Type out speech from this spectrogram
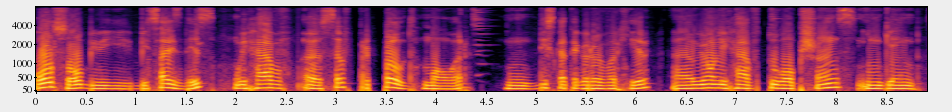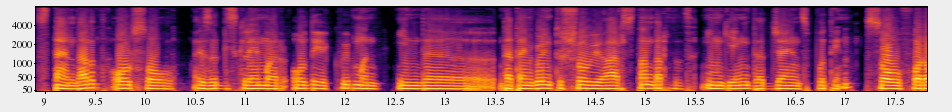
Also, be, besides this, we have a self-propelled mower in this category over here. Uh, we only have two options in-game standard. Also, as a disclaimer, all the equipment in the that I'm going to show you are standard in-game that Giants put in. So for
